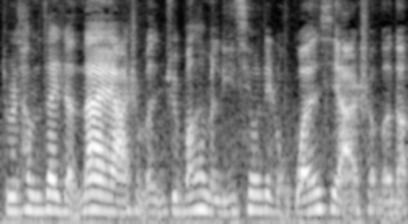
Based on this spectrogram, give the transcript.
就是他们在忍耐呀、什么，你去帮他们厘清这种关系啊什么的。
